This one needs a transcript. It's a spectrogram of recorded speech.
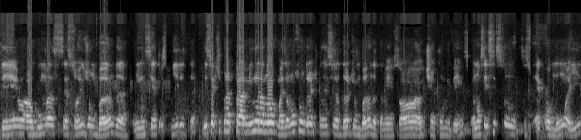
ter algumas sessões de Umbanda em centro espírita. Isso aqui pra, pra mim era novo, mas eu não sou um grande conhecedor de Umbanda também, só eu tinha convivência. Eu não sei se isso, se isso é comum aí,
